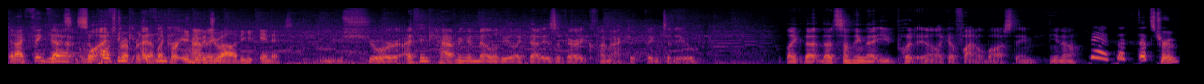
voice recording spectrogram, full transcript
And I think Yeah, that's well, supposed to think- I represent like her having- individuality in it. Sure, I think having a melody like that is a very climactic thing to do. Like that. That's something that you'd put in like a final boss theme. You know. Yeah, that, that's true.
